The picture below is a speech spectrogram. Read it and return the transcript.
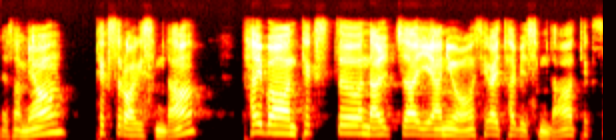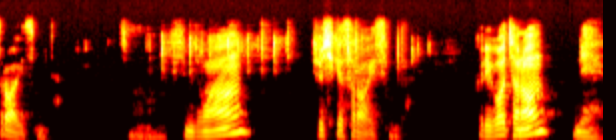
회사명 텍스트로 하겠습니다. 타입은 텍스트, 날짜, 예, 아니요. 세 가지 타입이 있습니다. 텍스트로 하겠습니다. 자, 신중앙 주식회사로 하겠습니다. 그리고 저는 네,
